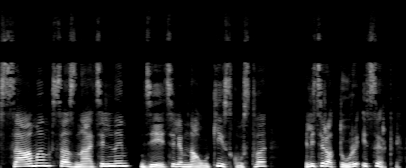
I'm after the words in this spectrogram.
самым сознательным деятелям науки, искусства, литературы и церкви.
